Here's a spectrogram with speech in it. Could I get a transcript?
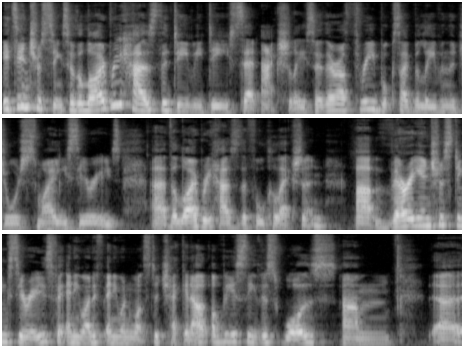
It's interesting. So the library has the DVD set actually. So there are three books, I believe, in the George Smiley series. Uh, the library has the full collection. Uh, very interesting series for anyone if anyone wants to check it out. Obviously, this was um, uh,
